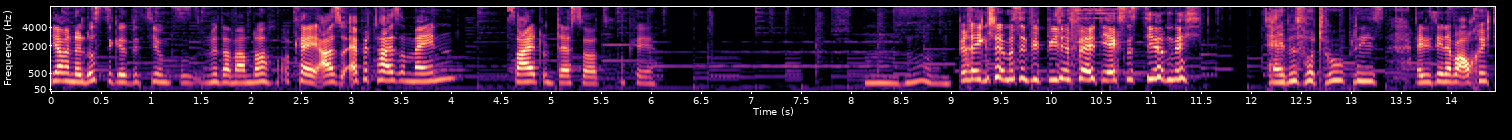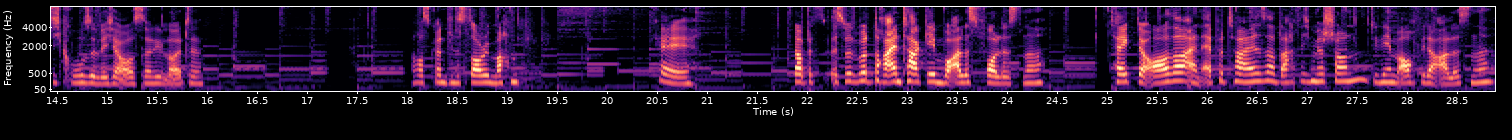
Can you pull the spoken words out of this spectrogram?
Die haben eine lustige Beziehung miteinander. Okay, also Appetizer Main, Side und Desert. Okay. Mhm. Regenschirme sind wie Bielefeld, die existieren nicht. Table for two, please. Ey, die sehen aber auch richtig gruselig aus, ne, die Leute. Daraus könnte ich eine Story machen. Okay. Ich glaube, es wird noch einen Tag geben, wo alles voll ist, ne? Take the Order, ein Appetizer, dachte ich mir schon. Die nehmen auch wieder alles, ne?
